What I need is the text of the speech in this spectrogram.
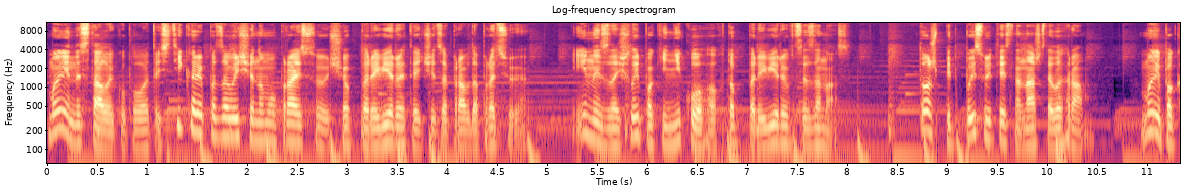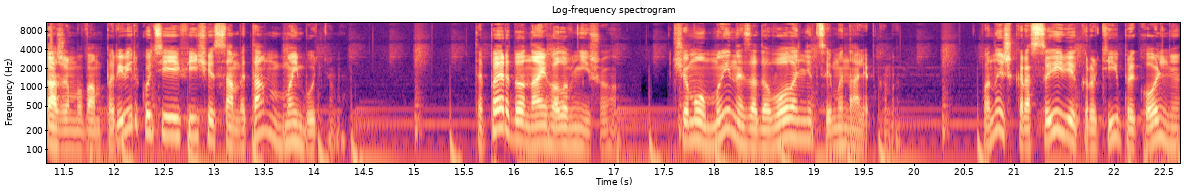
Ми не стали купувати стікери по завищеному прайсу, щоб перевірити, чи це правда працює. І не знайшли поки нікого, хто б перевірив це за нас. Тож підписуйтесь на наш телеграм. Ми покажемо вам перевірку цієї фічі саме там в майбутньому. Тепер до найголовнішого. Чому ми не задоволені цими наліпками? Вони ж красиві, круті, прикольні.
